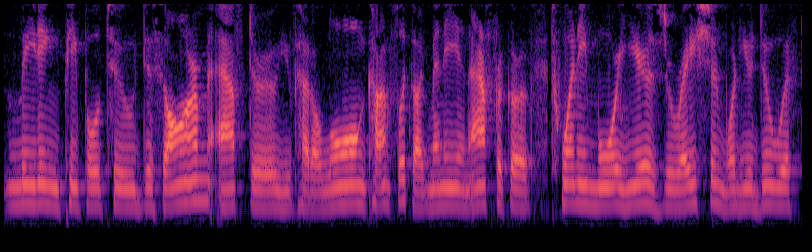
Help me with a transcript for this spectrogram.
leading people to disarm after you've had a long conflict, like many in Africa, of 20 more years duration. What do you do with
